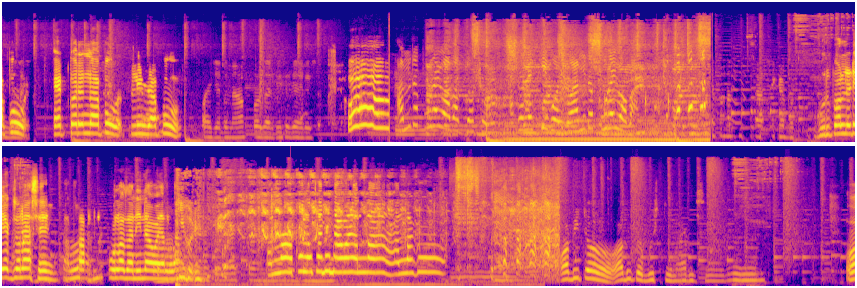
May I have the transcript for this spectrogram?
আপু অ্যাড করেন না আপু প্লিজ আপু। ও! আমি তো পুরাই অবাক দর্শক। আসলে কি বলব আমি তো পুরাই অবাক। গ্রুপ অলরেডি একজন আছে। আল্লাহ পোলা জানি না আল্লাহ। আল্লাহ পোলা জানি না আল্লাহ। অবিটো অবিটো গুষ্টি মারিছে ও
